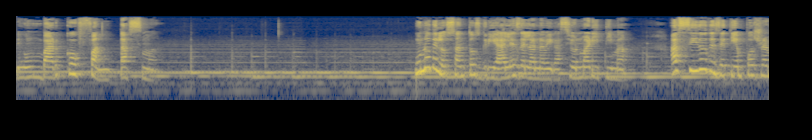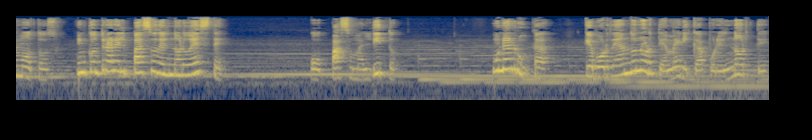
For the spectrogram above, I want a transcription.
de un barco fantasma. Uno de los santos griales de la navegación marítima ha sido desde tiempos remotos encontrar el paso del noroeste, o paso maldito, una ruta que bordeando Norteamérica por el norte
